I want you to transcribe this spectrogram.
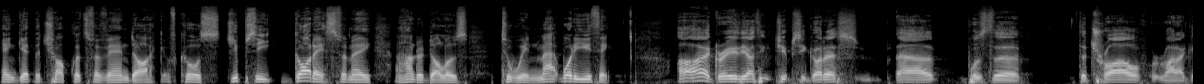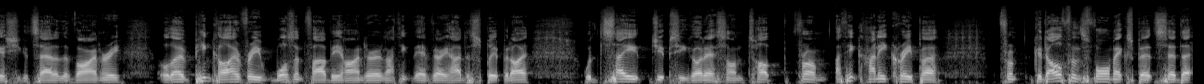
and get the chocolates for Van Dyke. Of course, Gypsy Goddess for me, $100 to win. Matt, what do you think? I agree with you. I think Gypsy Goddess uh, was the the trial run, I guess you could say, out of the Vinery. Although Pink Ivory wasn't far behind her, and I think they're very hard to split. But I would say Gypsy Goddess on top from, I think Honey Creeper from Godolphin's form expert said that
